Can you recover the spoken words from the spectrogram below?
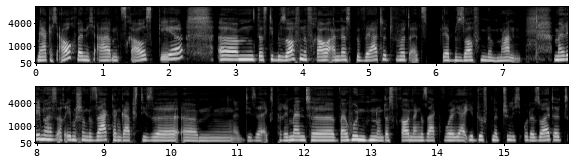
merke ich auch, wenn ich abends rausgehe, ähm, dass die besoffene Frau anders bewertet wird als der besoffene Mann. Marien, du hast auch eben schon gesagt, dann gab es diese, ähm, diese Experimente bei Hunden und dass Frauen dann gesagt wurden, ja, ihr dürft natürlich oder solltet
